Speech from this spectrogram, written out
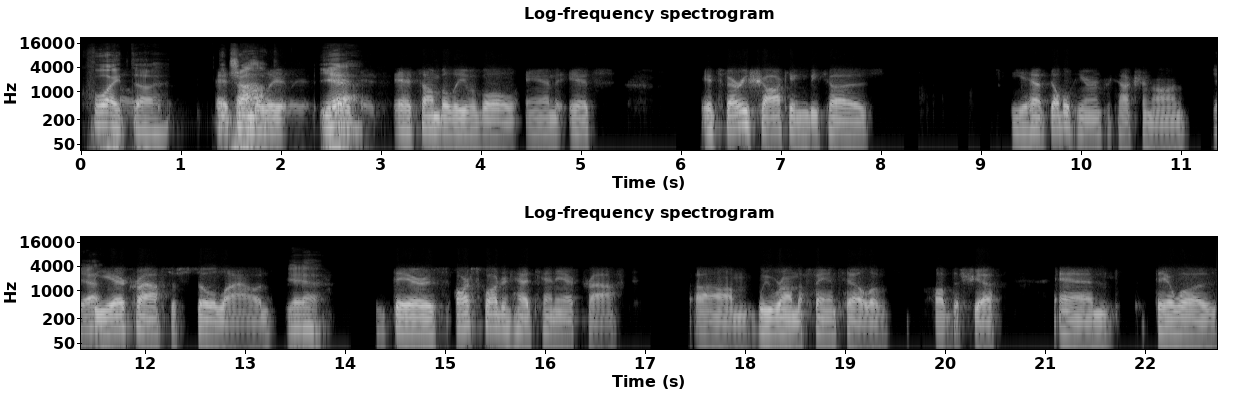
quite the, uh, the it's job. unbelievable. Yeah, it, it's unbelievable, and it's it's very shocking because you have double hearing protection on. Yeah, the aircrafts are so loud. Yeah, there's our squadron had ten aircraft. Um, we were on the fantail of of the ship, and there was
